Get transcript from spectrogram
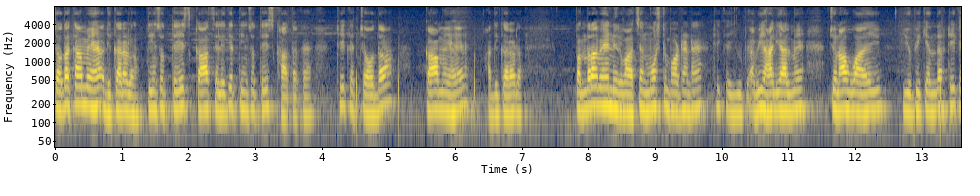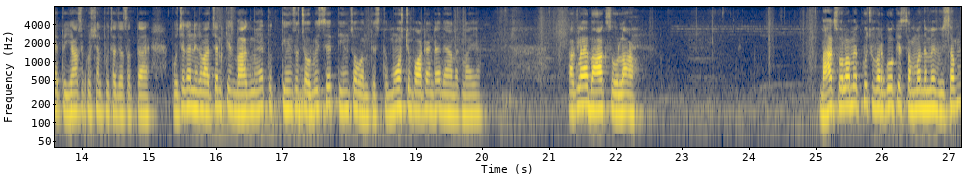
चौदह का में है अधिकरण। तीन सौ तेईस का से लेकर तीन सौ तेईस खा तक है। ठीक है, चौदह का में है अधिकरण। पंद्रह में है निर्वाचन मोस्ट इंपॉर्टेंट है। ठीक है, यूपी, अभी हाल ही हाल में चुनाव हुआ है यूपी के अंदर। ठीक है तो यहाँ से क्वेश्चन पूछा जा सकता है। पूछेगा निर्वाचन किस भाग में है? तो 324 से तीन तक। मोस्ट इंपॉर्टेंट है, ध्यान रखना ये। अगला है भाग 16 भाग 16 में कुछ वर्गों के संबंध में विषम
